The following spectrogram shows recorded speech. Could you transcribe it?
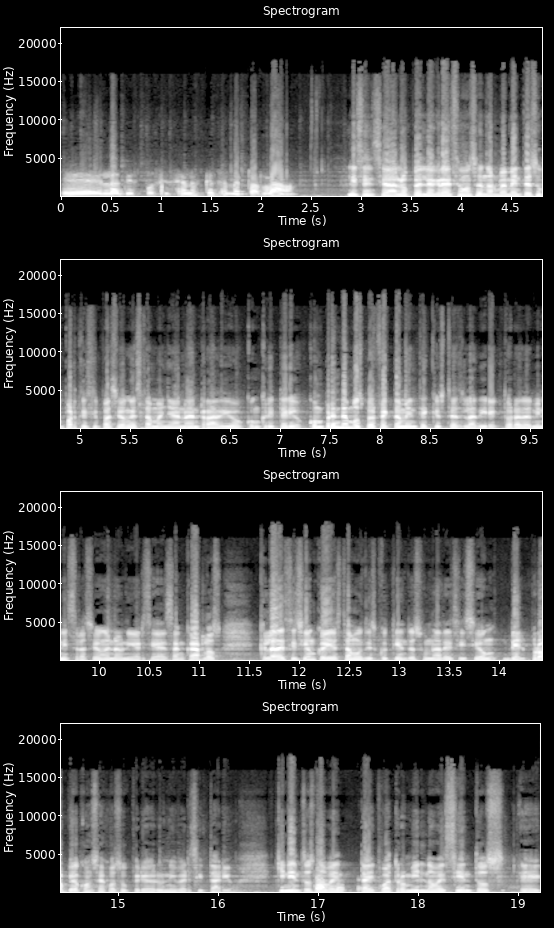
eh, las disposiciones que se me trasladan. Licenciada López, le agradecemos enormemente su participación esta mañana en Radio con Criterio. Comprendemos perfectamente que usted es la directora de administración en la Universidad de San Carlos, que la decisión que hoy estamos discutiendo es una decisión del propio Consejo Superior Universitario. 594.900 eh,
